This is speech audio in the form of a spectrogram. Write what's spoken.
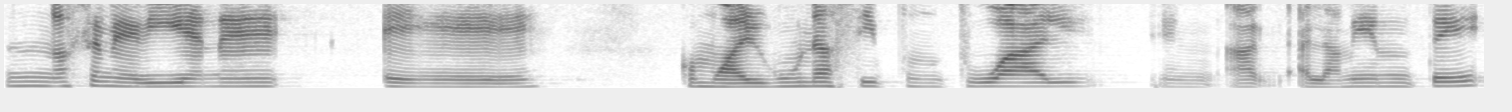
no se me viene eh, como alguna así puntual a, la mente,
